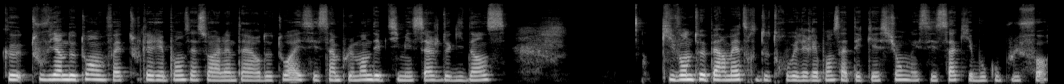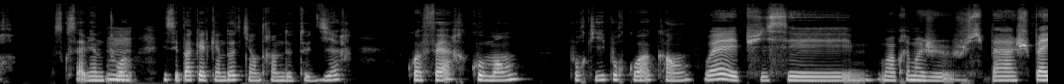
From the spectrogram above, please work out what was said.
que tout vient de toi, en fait. Toutes les réponses, elles sont à l'intérieur de toi et c'est simplement des petits messages de guidance qui vont te permettre de trouver les réponses à tes questions et c'est ça qui est beaucoup plus fort parce que ça vient de toi mm. et c'est pas quelqu'un d'autre qui est en train de te dire quoi faire, comment, pour qui, pourquoi, quand. Ouais, et puis c'est bon après moi je je suis pas je suis pas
